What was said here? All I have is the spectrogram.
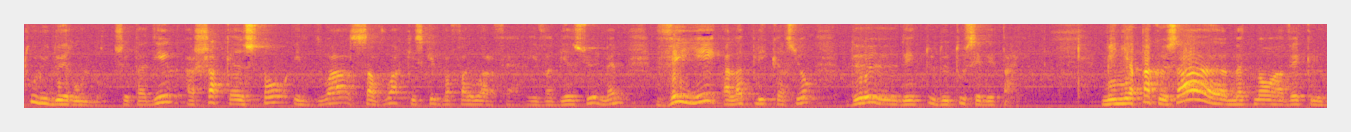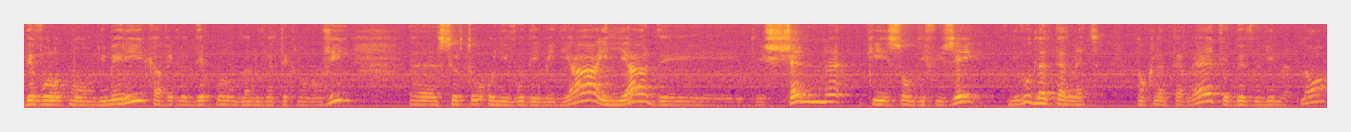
tout le déroulement. C'est-à-dire, à chaque instant, il doit savoir qu'est-ce qu'il va falloir faire. Il va bien sûr même veiller à l'application de tous ces détails. Mais il n'y a pas que ça, euh, maintenant avec le développement numérique, avec le développement de la nouvelle technologie, euh, surtout au niveau des médias, il y a des, chaînes qui sont diffusées au niveau de l'Internet. Donc l'Internet est devenu maintenant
